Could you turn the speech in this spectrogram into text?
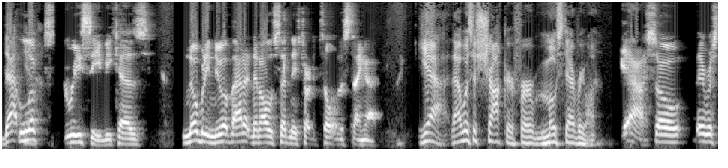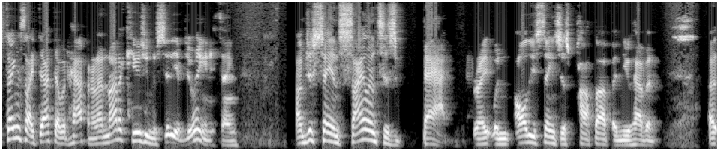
That yeah. looked greasy because nobody knew about it, and then all of a sudden they started tilting this thing up. Yeah, that was a shocker for most everyone. Yeah, so there was things like that that would happen, and I'm not accusing the city of doing anything. I'm just saying silence is bad, right? When all these things just pop up and you haven't uh,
